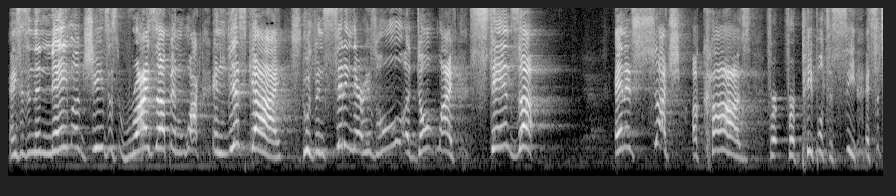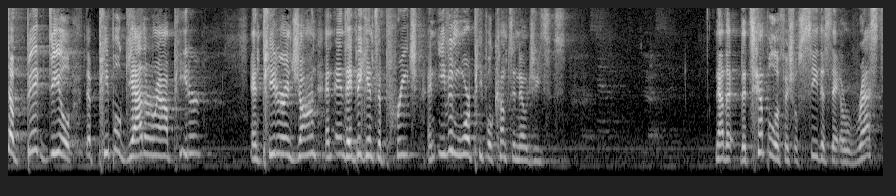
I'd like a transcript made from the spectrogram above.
And he says, In the name of Jesus, rise up and walk. And this guy, who's been sitting there his whole adult life, stands up. And it's such a cause for, for people to see. It's such a big deal that people gather around Peter and Peter and John, and, and they begin to preach, and even more people come to know Jesus. Now, the, the temple officials see this, they arrest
